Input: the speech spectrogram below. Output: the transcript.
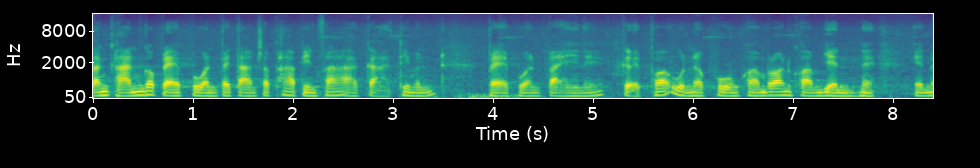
สังขารมันก็แปรปรวนไปตามสภาพดินฟ้าอากาศที่มันแปรปรวนไปเนี่ยเกิดเพราะอุณหภูมิความร้อนความเย็นเนี่ยเห็นไหม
